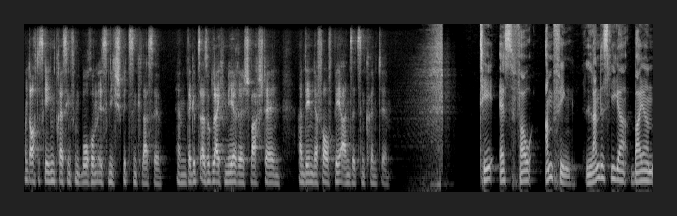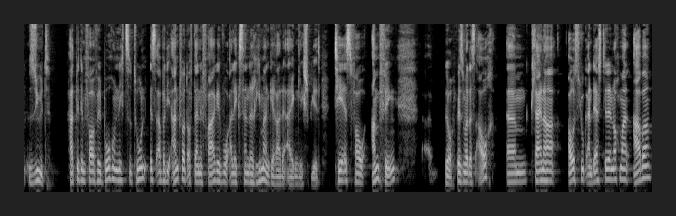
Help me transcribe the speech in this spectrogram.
Und auch das Gegenpressing von Bochum ist nicht Spitzenklasse. Ähm, da gibt es also gleich mehrere Schwachstellen, an denen der VfB ansetzen könnte. TSV Ampfing, Landesliga Bayern Süd. Hat mit dem VfL Bochum nichts zu tun, ist aber die Antwort auf deine Frage, wo Alexander Riemann gerade eigentlich spielt. TSV Ampfing. Äh, so, wissen wir das auch. Ähm, kleiner Ausflug an der Stelle nochmal, aber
